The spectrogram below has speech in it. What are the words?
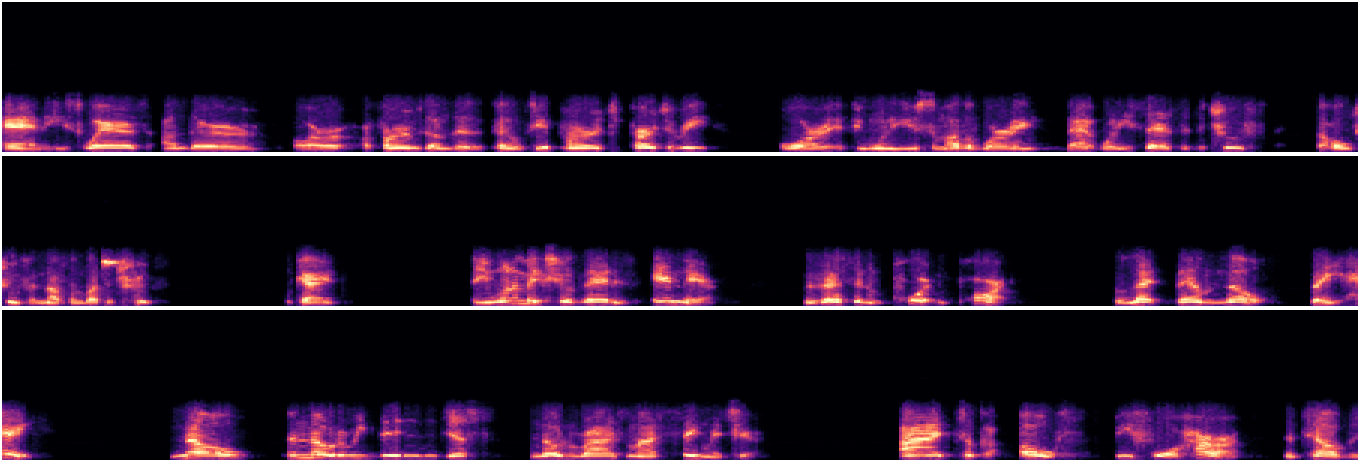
And he swears under or affirms under the penalty of perjury, or if you want to use some other wording, that what he says is the truth, the whole truth, and nothing but the truth. Okay? So you want to make sure that is in there because that's an important part let them know. Say, hey, no, the notary didn't just notarize my signature. I took an oath before her to tell the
